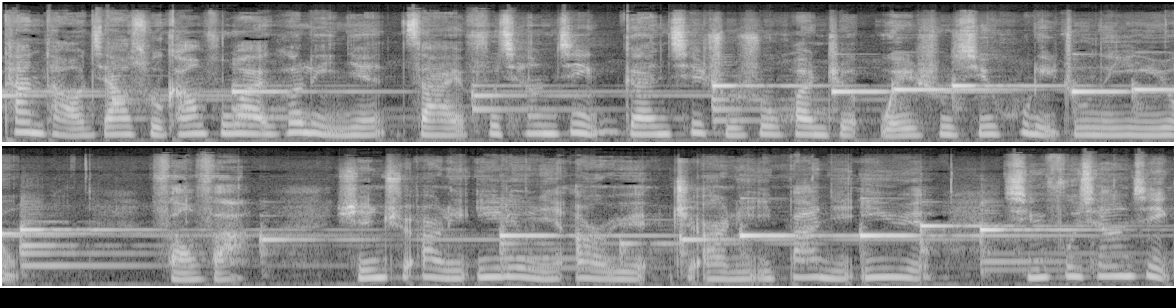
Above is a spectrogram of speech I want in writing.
探讨加速康复外科理念在腹腔镜肝切除术患者围术期护理中的应用。方法：选取2016年2月至2018年1月行腹腔镜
